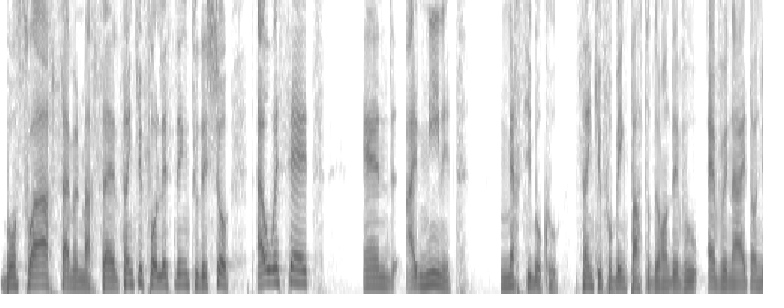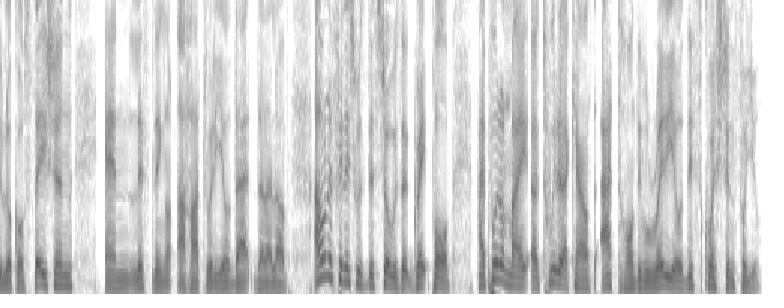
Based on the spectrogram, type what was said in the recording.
Bonsoir, Simon Marcel. Thank you for listening to the show. I always say it, and I mean it. Merci beaucoup. Thank you for being part of the rendezvous every night on your local station and listening on iHeartRadio that, that I love. I want to finish with this show with a great poem. I put on my uh, Twitter account at Rendezvous Radio this question for you.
